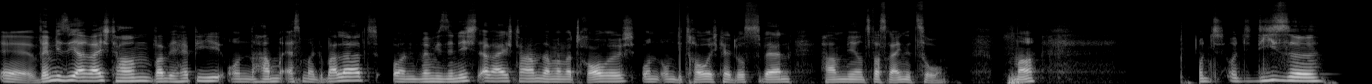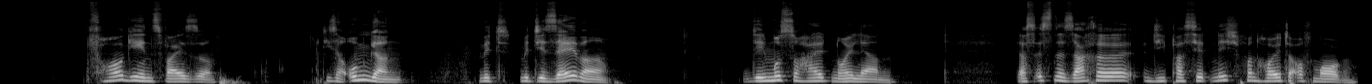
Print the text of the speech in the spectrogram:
äh, wenn wir sie erreicht haben, waren wir happy und haben erstmal geballert. Und wenn wir sie nicht erreicht haben, dann waren wir traurig. Und um die Traurigkeit loszuwerden, haben wir uns was reingezogen. Na? Und, und diese Vorgehensweise, dieser Umgang mit, mit dir selber, den musst du halt neu lernen. Das ist eine Sache, die passiert nicht von heute auf morgen.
